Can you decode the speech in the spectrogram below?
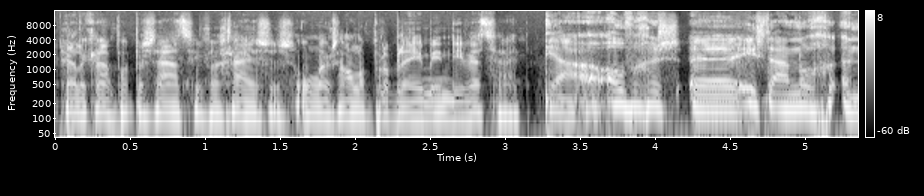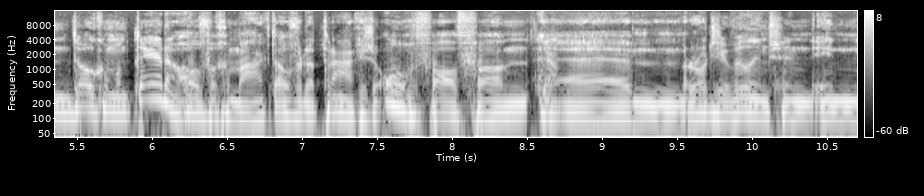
Hele knappe prestatie van Gijs, dus ondanks alle problemen in die wedstrijd. Ja, overigens is daar nog een documentaire over gemaakt, over dat tragische ongeval van ja. Roger Williamson in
